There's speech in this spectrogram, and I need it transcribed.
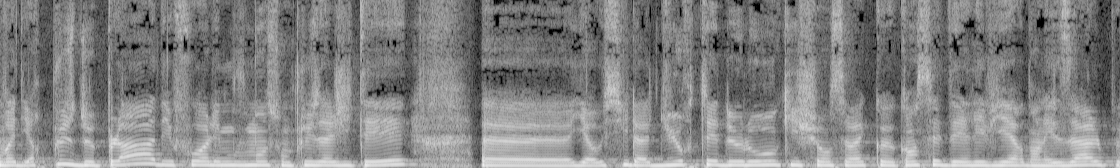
on va dire, plus de plats. Des fois, les mouvements sont plus agités. Euh, il y a aussi la dureté de l'eau qui change. C'est vrai que quand c'est des rivières dans les Alpes,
